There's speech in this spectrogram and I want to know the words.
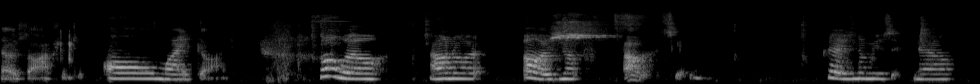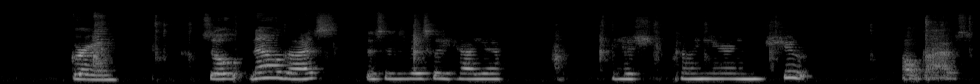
No, it's option to... Oh my god. Oh well. I don't know what... Oh, there's no... Oh, that me. Okay, there's no music now. Green. So now, guys, this is basically how you, you just come in here and shoot. Oh god, I was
